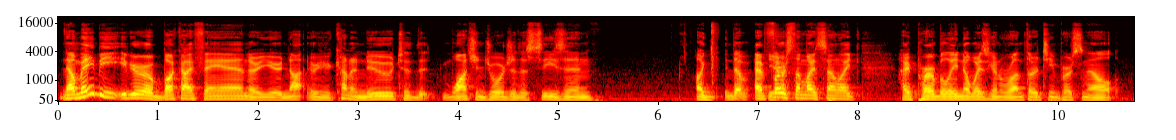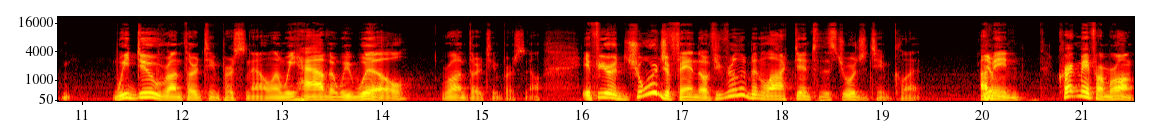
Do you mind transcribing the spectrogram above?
now, maybe if you're a Buckeye fan or you're not, or you're kind of new to the, watching Georgia this season, at Yeah. first that might sound like hyperbole. Nobody's going to run 13 personnel. We do run 13 personnel, and we have and we will run 13 personnel. If you're a Georgia fan, though, if you've really been locked into this Georgia team, Clint, I Yep. mean, correct me if I'm wrong.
